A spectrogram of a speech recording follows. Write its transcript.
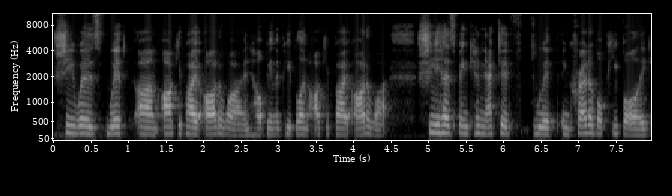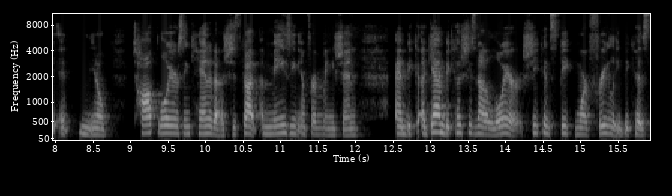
She was with um, Occupy Ottawa and helping the people in Occupy Ottawa. She has been connected with incredible people, like eh, you know, top lawyers in Canada. She's got amazing information, and be- again, because she's not a lawyer, she can speak more freely because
